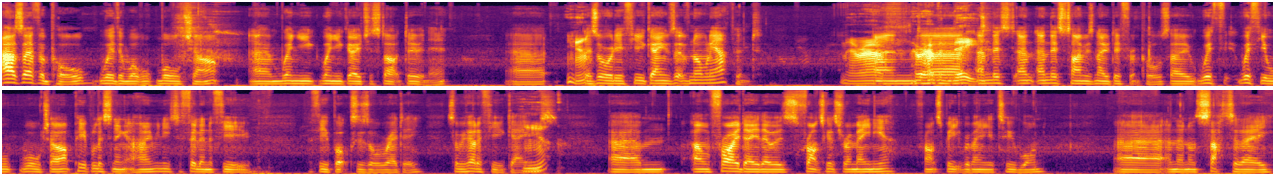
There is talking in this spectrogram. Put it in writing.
As ever, Paul, with a wall, wall chart. Um, when you when you go to start doing it, uh, Yeah, there's already a few games that have normally happened, there have, and there uh, indeed. and this and, and this time is no different, Paul. So with with your wall chart, people listening at home, you need to fill in a few a few boxes already. So we've had a few games. Um, on Friday there was France against Romania. France beat Romania two one, uh, and then on Saturday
